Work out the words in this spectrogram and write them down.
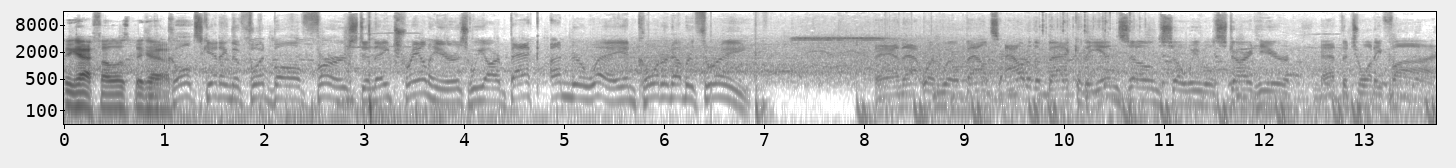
Big half, fellas. Big the half. Colts getting the football first, and they trail here as we are back underway in quarter number three. And that one will bounce out of the back of the end zone, so we will start here at the 25.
